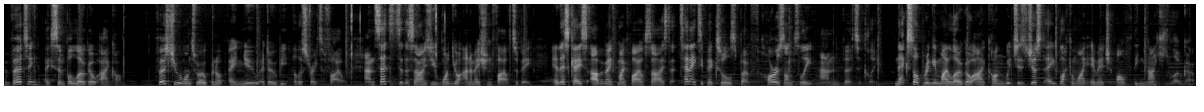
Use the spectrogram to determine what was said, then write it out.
Converting a simple logo icon. First you will want to open up a new Adobe Illustrator file, and set it to the size you want your animation file to be. In this case, I'll be making my file sized at 1080 pixels both horizontally and vertically. Next I'll bring in my logo icon, which is just a black and white image of the Nike logo.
